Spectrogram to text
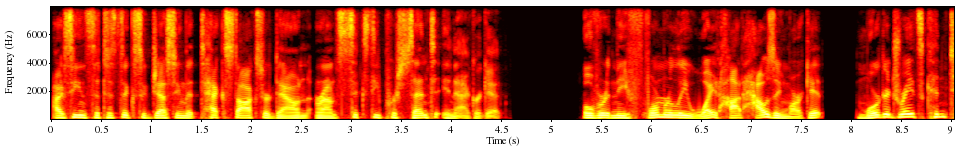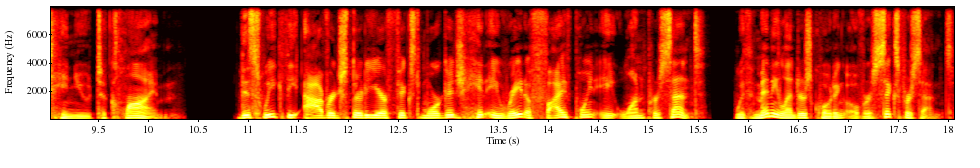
I've seen statistics suggesting that tech stocks are down around 60% in aggregate. Over in the formerly white hot housing market, mortgage rates continue to climb. This week, the average 30 year fixed mortgage hit a rate of 5.81%, with many lenders quoting over 6%.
